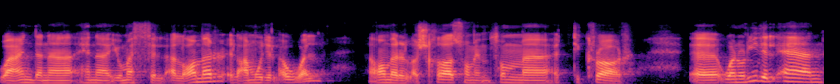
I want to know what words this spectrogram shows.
وعندنا هنا يمثل العمر العمود الأول. عمر الأشخاص ومن ثم التكرار. ونريد الآن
